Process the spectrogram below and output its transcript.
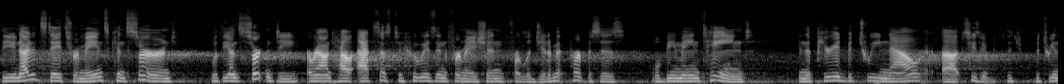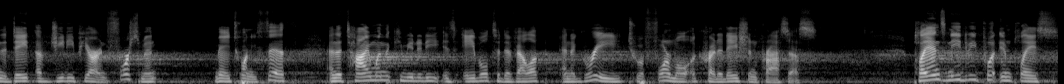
the United States remains concerned with the uncertainty around how access to WHOIS information for legitimate purposes will be maintained in the period between now, uh, excuse me, between the date of GDPR enforcement, May 25th, and the time when the community is able to develop and agree to a formal accreditation process. Plans need to be put in place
